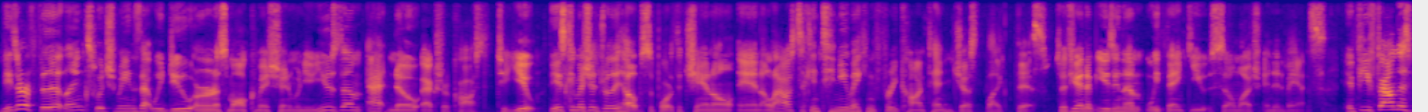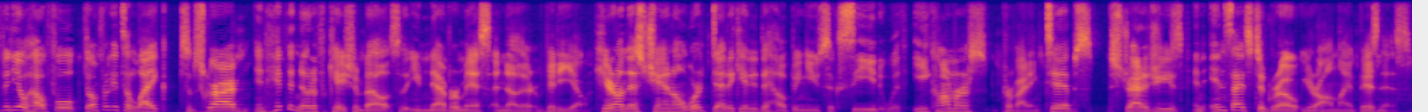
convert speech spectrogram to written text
These are affiliate links, which means that we do earn a small commission when you use them at no extra cost to you. These commissions really support the channel and allow us to continue making free content just like this. So if you end up using them, we thank you so much in advance. If you found this video helpful, don't forget to like, subscribe, and hit the notification bell so that you never miss another video. Here on this channel, we're dedicated to helping you succeed with e-commerce, providing tips, strategies, and insights to grow your online business.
